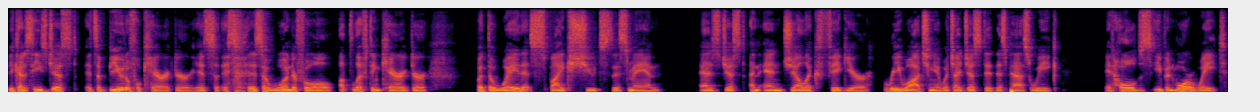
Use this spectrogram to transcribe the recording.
because he's just, it's a beautiful character. It's, it's, it's a wonderful, uplifting character. But the way that Spike shoots this man as just an angelic figure, rewatching it, which I just did this past week, it holds even more weight.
